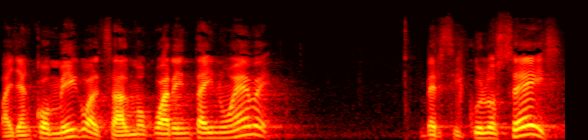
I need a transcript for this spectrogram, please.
Vayan conmigo al Salmo 49, versículo 6.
